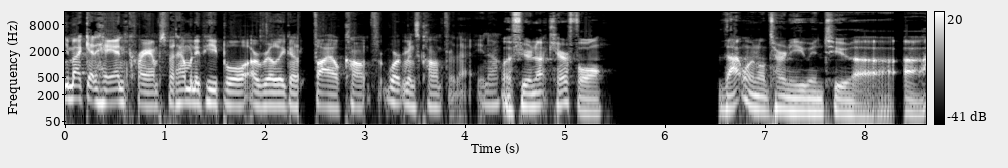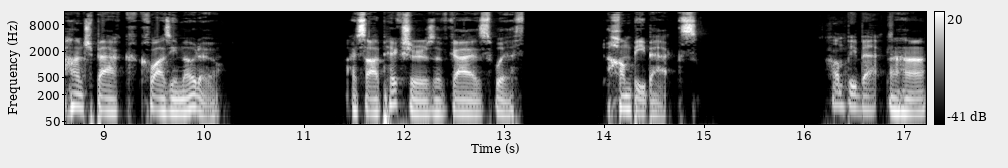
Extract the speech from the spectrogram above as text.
You might get hand cramps, but how many people are really going to file comp for, workman's comp for that? You know, well, if you're not careful, that one will turn you into a, a hunchback Quasimodo. I saw pictures of guys with humpy backs. Humpy backs. Uh huh.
